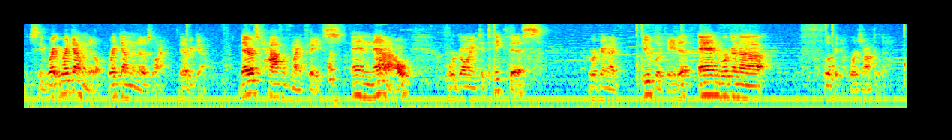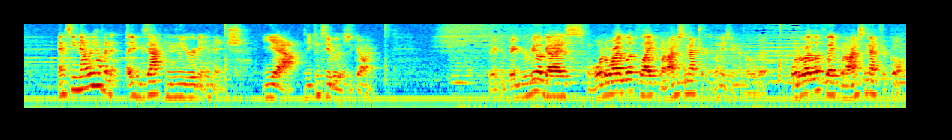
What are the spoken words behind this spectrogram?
Let's see, right, right down the middle, right down the nose line. There we go. There's half of my face. And now, we're going to take this, we're going to duplicate it, and we're going to flip it horizontally. And see, now we have an exact mirrored image. Yeah, you can see where this is going. Big, big reveal, guys. What do I look like when I'm symmetrical? Let me zoom in a little bit. What do I look like when I'm symmetrical?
